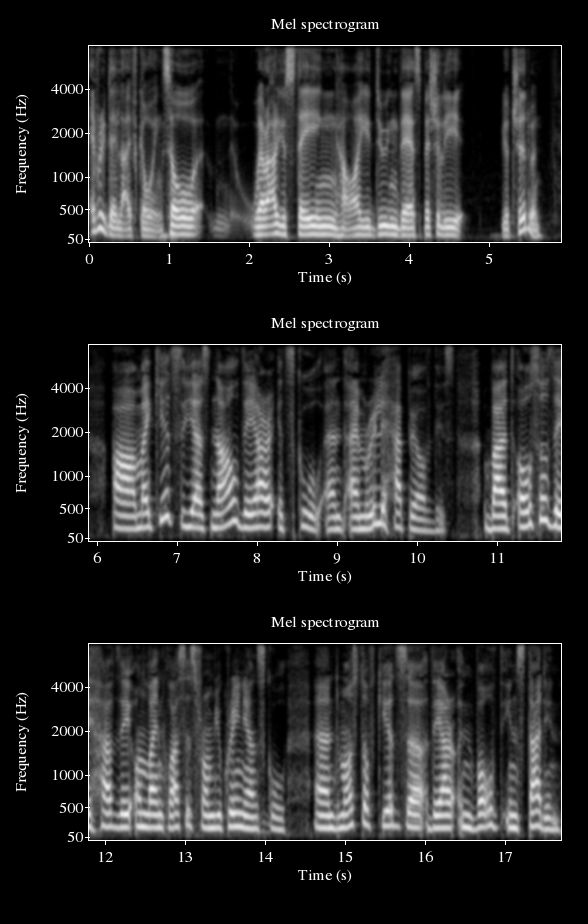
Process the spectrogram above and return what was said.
everyday life going? So where are you staying? How are you doing there, especially your children? Uh, my kids, yes, now they are at school, and I'm really happy of this. But also, they have the online classes from Ukrainian school, and most of kids uh, they are involved in studying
